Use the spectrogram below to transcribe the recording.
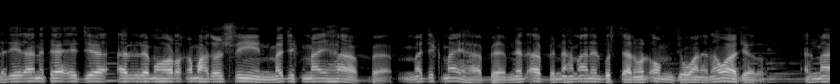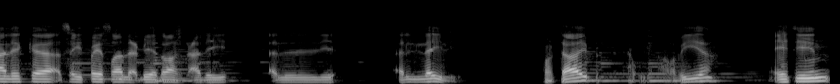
لدي الآن نتائج المهر رقم 21 ماجيك ماي هاب ماجيك ماي هاب من الأب نهمان البستان والأم جوان الهواجر. المالك سيد فيصل عبيد راشد علي الليلي. For type هوية عربية 18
